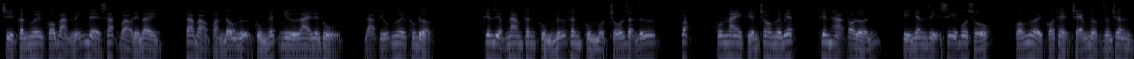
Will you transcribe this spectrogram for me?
Chỉ cần ngươi có bản lĩnh để sát vào đến đây, ta bảo quản đâu ngự cùng huyết như lai liên thủ, đã cứu ngươi không được. Thiên diệp nam thân cùng nữ thân cùng một chỗ giận dữ, quắc, hôm nay khiến cho ngươi biết, thiên hạ to lớn, kỳ nhân dị sĩ vô số, có người có thể chém ngược dương chân.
